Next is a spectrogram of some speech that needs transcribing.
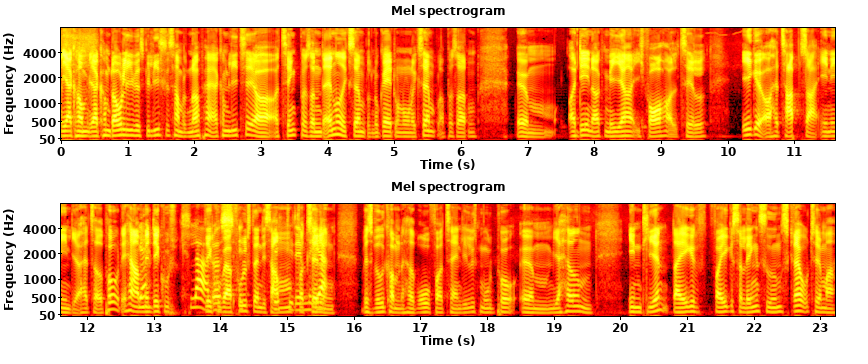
Jeg kom, jeg kom dog lige, hvis vi lige skal samle den op her, jeg kom lige til at, at tænke på sådan et andet eksempel. Nu gav du nogle eksempler på sådan. Øhm, og det er nok mere i forhold til ikke at have tabt sig, end egentlig at have taget på det her, ja, men det kunne, det kunne være fuldstændig samme fortælling, ja. hvis vedkommende havde brug for at tage en lille smule på. Øhm, jeg havde en, en klient, der ikke for ikke så længe siden skrev til mig,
